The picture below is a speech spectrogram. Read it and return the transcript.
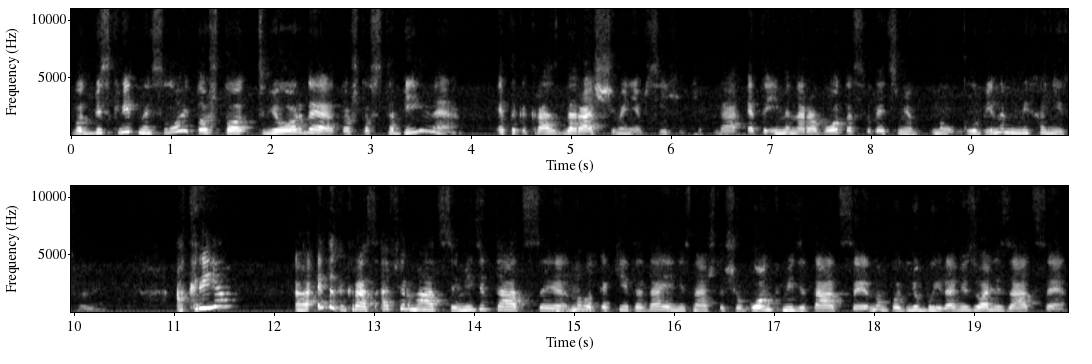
Вот бисквитный слой, то, что твердое, то, что стабильное, это как раз доращивание психики, да, это именно работа с вот этими, ну, глубинными механизмами. А крем а, – это как раз аффирмации, медитации, mm-hmm. ну, вот какие-то, да, я не знаю, что еще, гонг медитации, ну, вот любые, да, визуализация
